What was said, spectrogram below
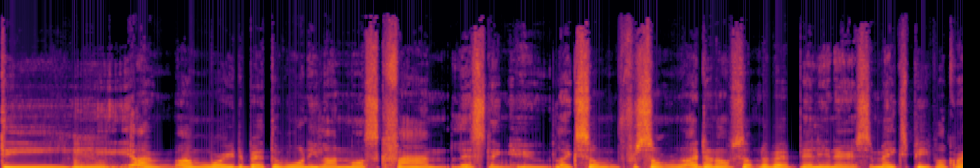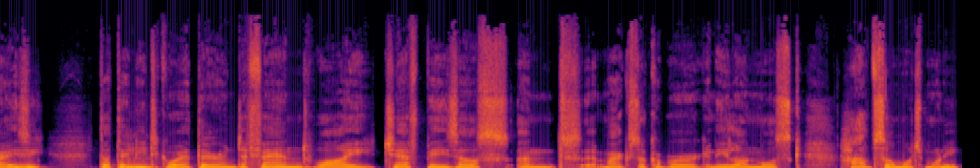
the hmm. I'm I'm worried about the one Elon Musk fan listening who like some for some I don't know something about billionaires it makes people crazy that they hmm. need to go out there and defend why Jeff Bezos and Mark Zuckerberg and Elon Musk have so much money.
